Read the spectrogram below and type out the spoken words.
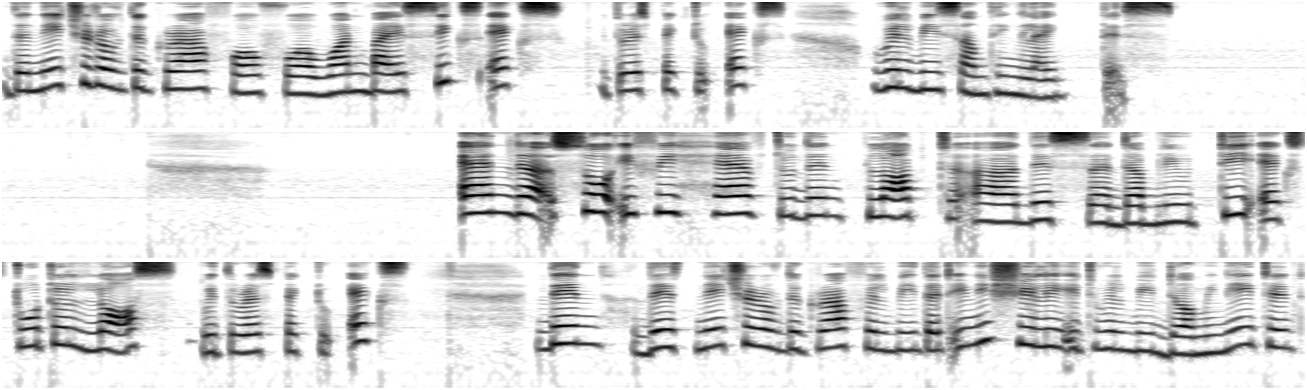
the nature of the graph of uh, 1 by 6 x with respect to x will be something like this. And uh, so, if we have to then plot uh, this uh, WTX total loss with respect to x, then the nature of the graph will be that initially it will be dominated,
